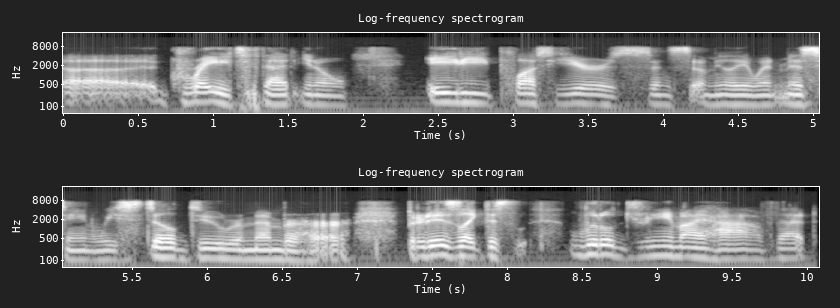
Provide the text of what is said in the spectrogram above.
uh, great that you know 80 plus years since Amelia went missing, we still do remember her. But it is like this little dream I have that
